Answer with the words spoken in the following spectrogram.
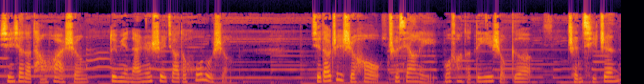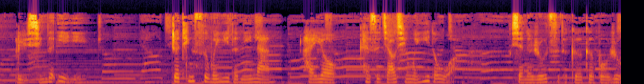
喧嚣的谈话声，对面男人睡觉的呼噜声。写到这时候，车厢里播放的第一首歌，陈绮贞《旅行的意义》。这听似文艺的呢喃，还有看似矫情文艺的我，显得如此的格格不入。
